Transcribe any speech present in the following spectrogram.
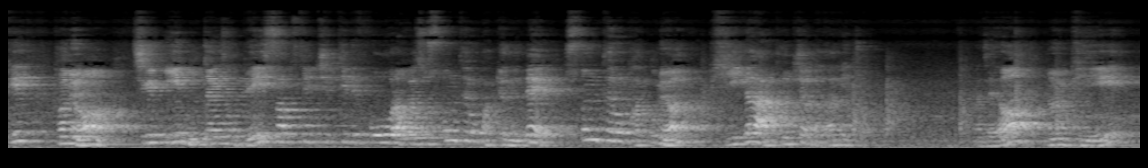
오케이? 그러면 지금 이 문장에서 be substituted for라고 해서 수동태로 바뀌었는데 수동태로 바꾸면 B가 앞으로 튀어나가겠죠. 맞아요? 그러면 B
